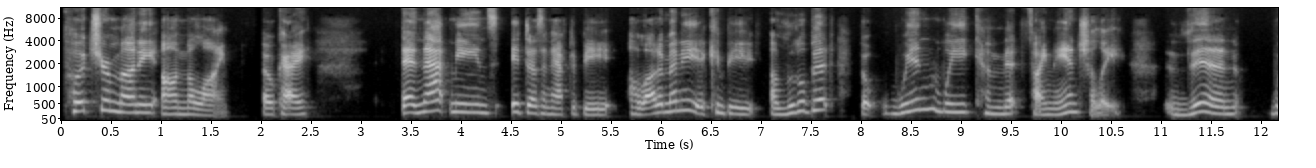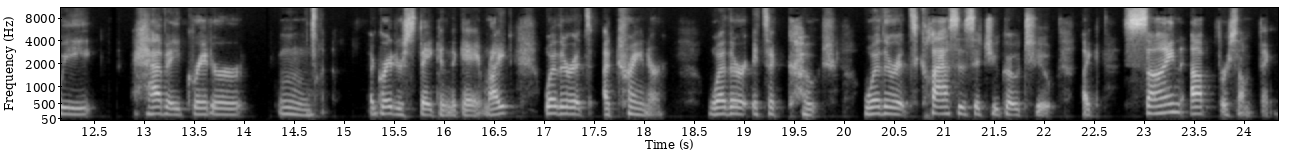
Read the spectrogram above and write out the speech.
put your money on the line, okay? Then that means it doesn't have to be a lot of money. It can be a little bit. But when we commit financially, then we have a greater, mm, a greater stake in the game, right? Whether it's a trainer, whether it's a coach, whether it's classes that you go to, like sign up for something.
